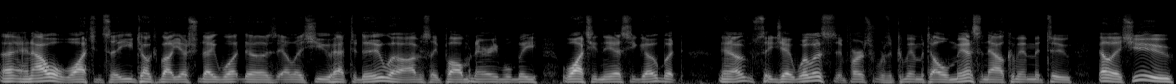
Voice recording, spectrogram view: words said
uh, and I will watch and see. You talked about yesterday. What does LSU have to do? Well, obviously Paul Mainieri will be watching this. You go, but you know C.J. Willis at first was a commitment to Ole Miss, and now a commitment to LSU.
